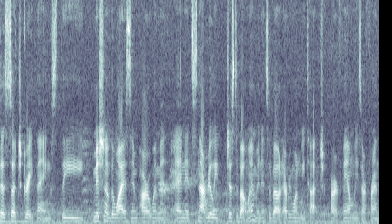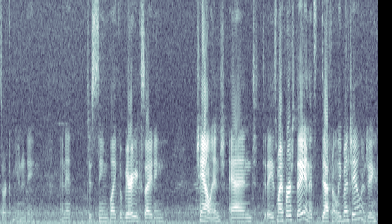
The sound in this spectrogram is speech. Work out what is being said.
does such great things. The mission of the Y is to empower women, and it's not really just about women, it's about everyone we touch our families, our friends, our community. And it just seemed like a very exciting challenge, and today is my first day, and it's definitely been challenging.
